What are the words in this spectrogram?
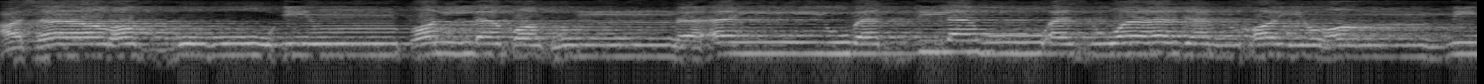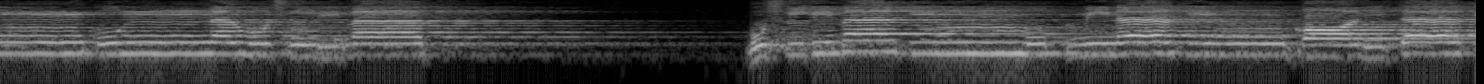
عسى ربه إن طلقكن أن يبدله أزواجا خيرا منكن مسلمات مسلمات مؤمنات قانتات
